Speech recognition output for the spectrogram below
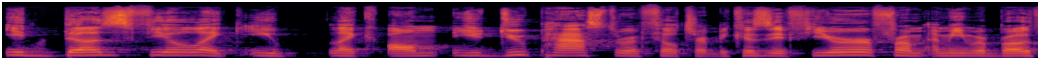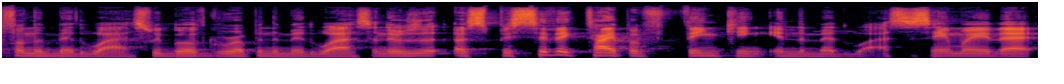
it does feel like you like um you do pass through a filter because if you're from I mean we're both from the Midwest. We both grew up in the Midwest and there's a, a, specific type of thinking in the Midwest the same way that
